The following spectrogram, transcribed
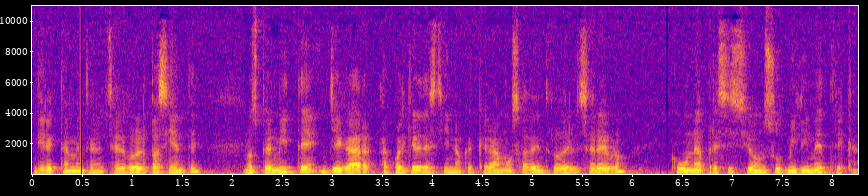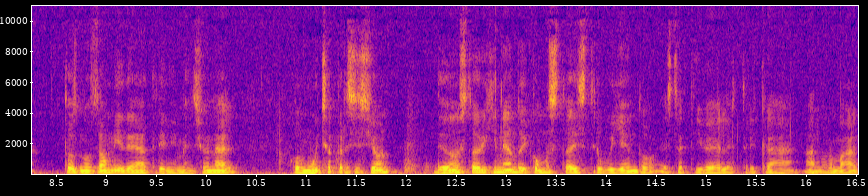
directamente en el cerebro del paciente nos permite llegar a cualquier destino que queramos adentro del cerebro con una precisión submilimétrica. Entonces nos da una idea tridimensional con mucha precisión de dónde está originando y cómo se está distribuyendo esta actividad eléctrica anormal.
